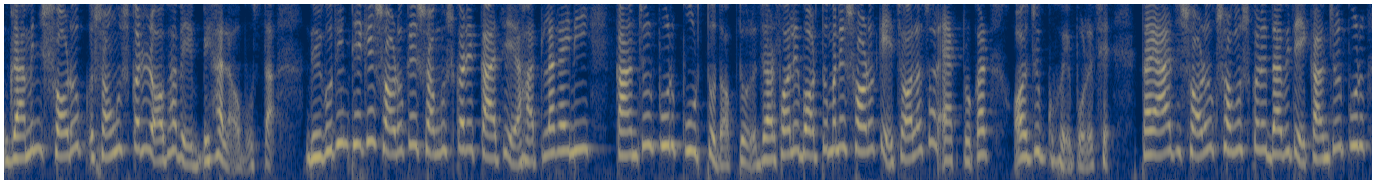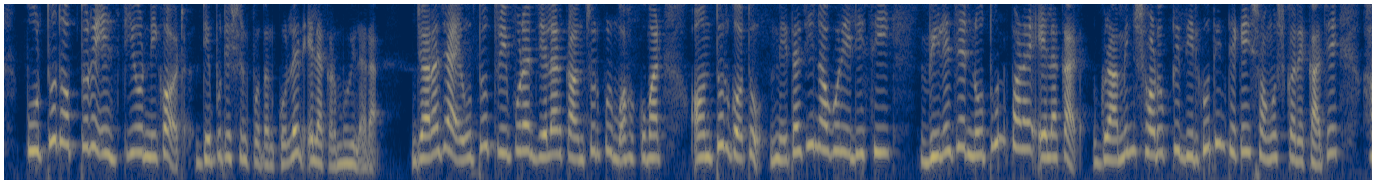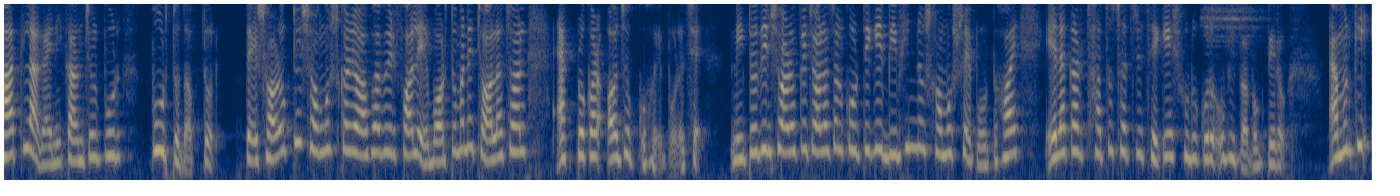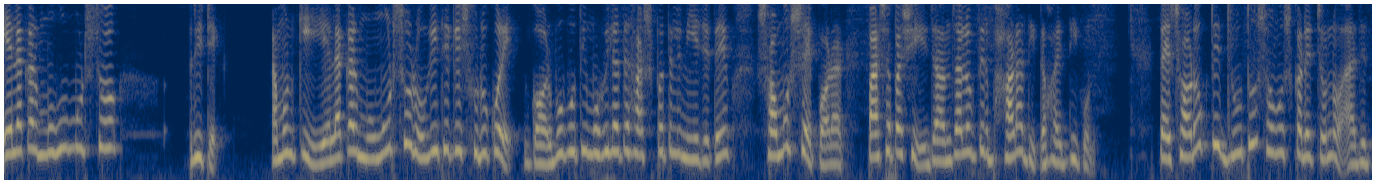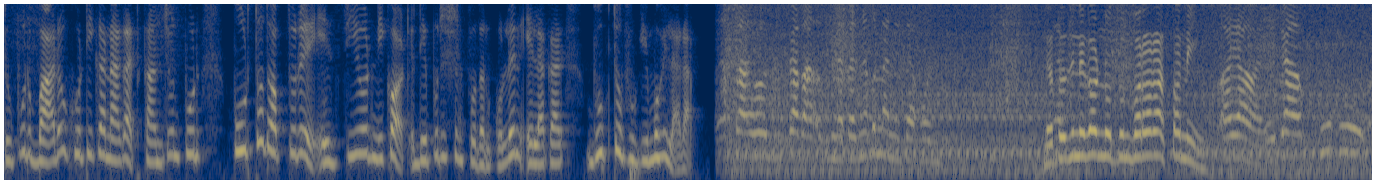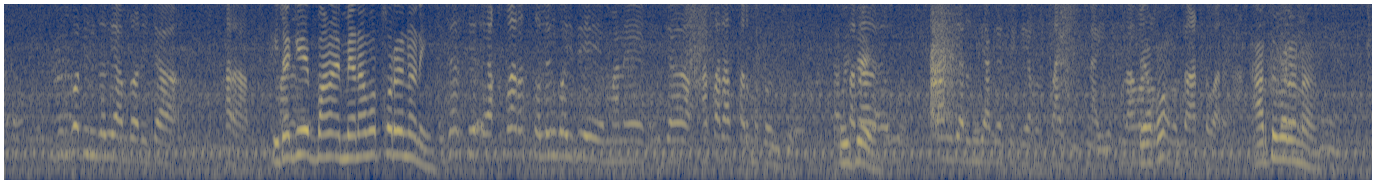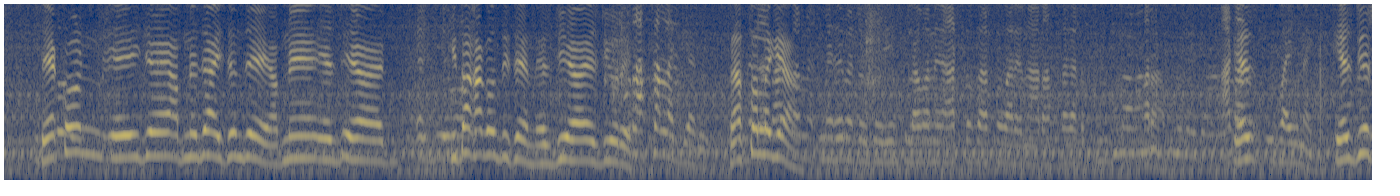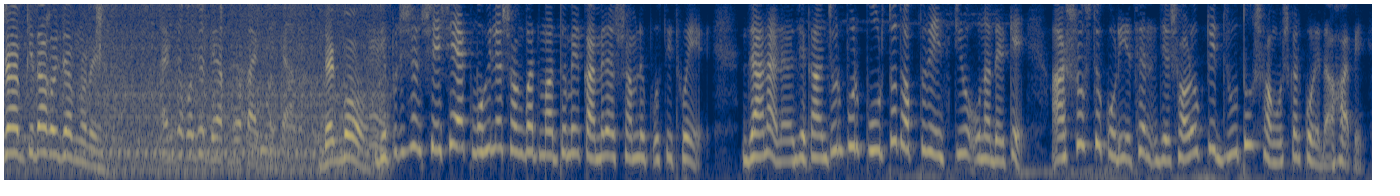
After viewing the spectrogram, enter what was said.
গ্রামীণ সড়ক সংস্কারের অভাবে বেহালা অবস্থা। দীর্ঘদিন থেকে সড়কের সংস্কারের কাজে হাত লাগায়নি কাঞ্চনপুর পূর্ত দপ্তর, যার ফলে বর্তমানে সড়কে চলাচল এক প্রকার অযোগ্য হয়ে পড়েছে। তাই আজ সড়ক সংস্কারের দাবিতে কাঞ্চনপুর পূর্ত দপ্তরে এসডিওর নিকট ডেপুটেশন প্রদান করলেন এলাকার মহিলারা। জানা যায়, উত্তর ত্রিপুরার জেলার কাঞ্চনপুর মহকুমার অন্তর্গত নেতাজি নগর এডিসি ভিলেজের নতুন পাড়া এলাকার গ্রামীণ সড়কটি দীর্ঘদিন থেকেই সংস্কারের কাজে হাত লাগায়নি কাঞ্চনপুর পূর্ত দপ্তর। তাই সড়কটি সংস্কারের অভাবের ফলে বর্তমানে চলাচল এক প্রকার অযোগ্য হয়ে পড়েছে। নিত্যদিন সড়কে চলাচল করতে গিয়ে বিভিন্ন সমস্যায় পড়তে হয় এলাকার ছাত্রছাত্রী থেকে শুরু করে অভিভাবকদেরও। এমনকি এলাকার মুহুর্মূর্ষ রিটেক, এমনকি এলাকার মুমূর্ষ রোগী থেকে শুরু করে গর্ভবতী মহিলাদের হাসপাতালে নিয়ে যেতে সমস্যায় পড়ার পাশাপাশি যানচালকদের ভাড়া দিতে হয় দ্বিগুণ। তাই সড়কটি দ্রুত সংস্কারের জন্য আজ দুপুর বারো ঘটিকা নাগাদ কাঞ্চনপুর পূর্ত দপ্তরের এসডিওর নিকট ডেপুটেশন প্রদান করলেন এলাকার ভুক্তভোগী মহিলারা। নেতাজি নগর নতুন পাড়া রাস্তা নেই? এটা খুব দীর্ঘদিন ধরে আমরা এটা খারাপ এটা কি বানায় মেরামত করে না নি? এটা একবার চলেন গেছে মানে এটা কাঁচা রাস্তার মতো গেছে কি এখন সাইড নাই এখন? পর্যন্ত আটতে পারে না। আরতে পারে না? তো এখন এই যে আপনি যে আইছেন যে আপনি এসডি কিতা কাগজ দিছেন এসডি এসডিও রে রাস্তা লাগিয়া রাস্তার লাগিয়া? রাস্তা মেরে মেটে খোলা মানে আটতে আটতে পারে না রাস্তাঘাট খারাপ। আটার এস- উপায় নাই। এসডিও সাহেব কিতা কইছে আপনারে? তো দেখব তাই দেখব? ডেপুটেশন শেষে এক মহিলা সংবাদ মাধ্যমের ক্যামেরার সামনে উপস্থিত হয়ে জানান যে কাঞ্চনপুর পূর্ত দপ্তরের এসডিও ওনাদেরকে আশ্বস্ত করিয়েছেন যে সড়কটি দ্রুত সংস্কার করে দেওয়া হবে।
